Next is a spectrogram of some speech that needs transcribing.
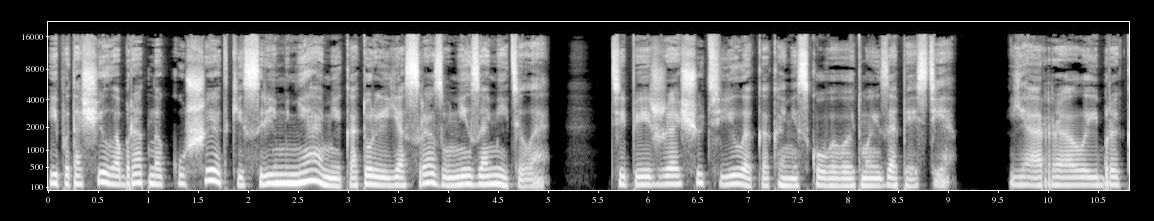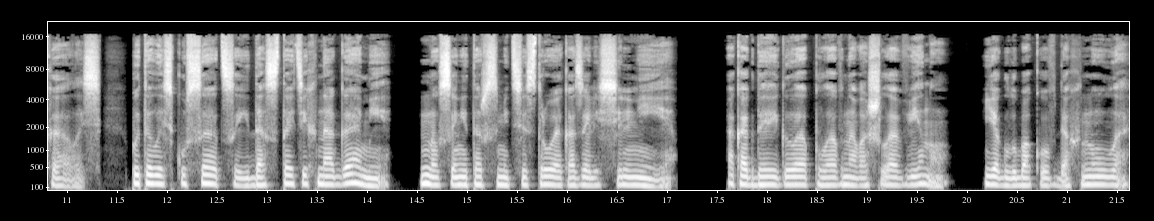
и потащил обратно к кушетке с ремнями, которые я сразу не заметила. Теперь же ощутила, как они сковывают мои запястья. Я орала и брыкалась, пыталась кусаться и достать их ногами, но санитар с медсестрой оказались сильнее. А когда игла плавно вошла в вену, я глубоко вдохнула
